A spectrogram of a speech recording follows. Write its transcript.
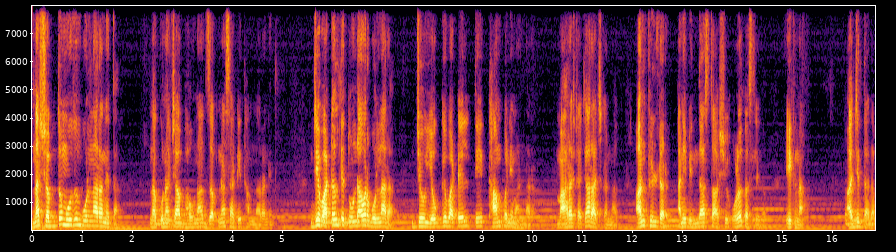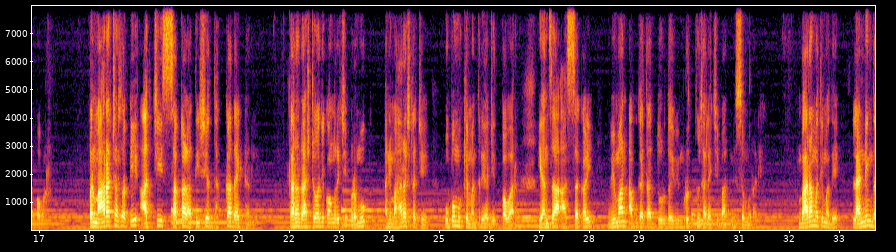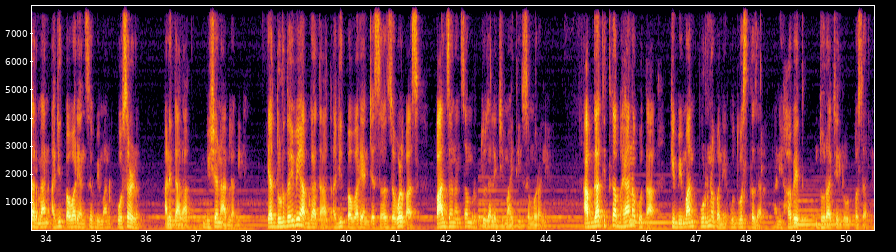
ना शब्द मोजून बोलणारा नेता ना कुणाच्या भावना जपण्यासाठी थांबणारा नेता. जे वाटेल ते तोंडावर बोलणारा जो योग्य वाटेल ते ठामपणे मांडणारा. महाराष्ट्राच्या राजकारणात अनफिल्टर आणि बिंदास्त अशी ओळख असलेलं एक नाव अजितदादा पवार. पण महाराष्ट्रासाठी आजची सकाळ अतिशय धक्कादायक ठरली. कारण राष्ट्रवादी काँग्रेसचे प्रमुख आणि महाराष्ट्राचे उपमुख्यमंत्री अजित पवार यांचा आज सकाळी विमान अपघातात दुर्दैवी मृत्यू झाल्याची बातमी समोर आली. बारामतीमध्ये लँडिंग दरम्यान अजित पवार यांचं विमान कोसळलं आणि त्याला भीषण आग लागली. या दुर्दैवी अपघातात अजित पवार यांच्यासह जवळपास पाच जणांचा मृत्यू झाल्याची माहिती समोर आली अपघात इतका भयानक होता की विमान पूर्णपणे उद्ध्वस्त झालं आणि हवेत धुराचे लोट पसरले.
